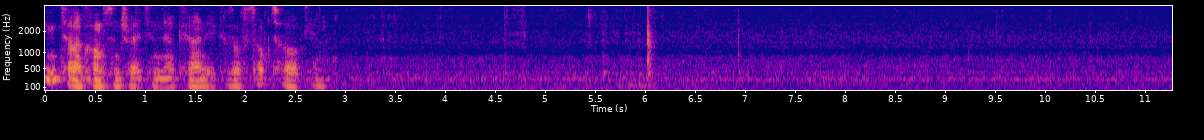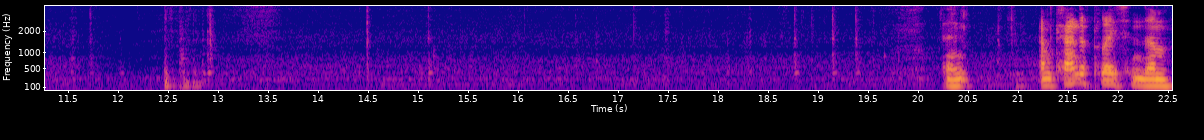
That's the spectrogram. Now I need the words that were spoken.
You can tell I'm concentrating now, can't you? Because I've stopped talking. And I'm kind of placing them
